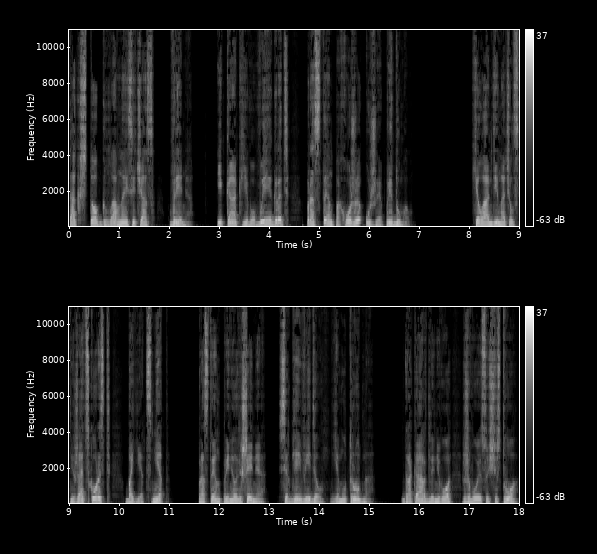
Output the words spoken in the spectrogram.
Так что главное сейчас — время. И как его выиграть, Простен, похоже, уже придумал. Хиланди начал снижать скорость, боец нет. Простен принял решение. Сергей видел, ему трудно. Дракар для него — живое существо.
